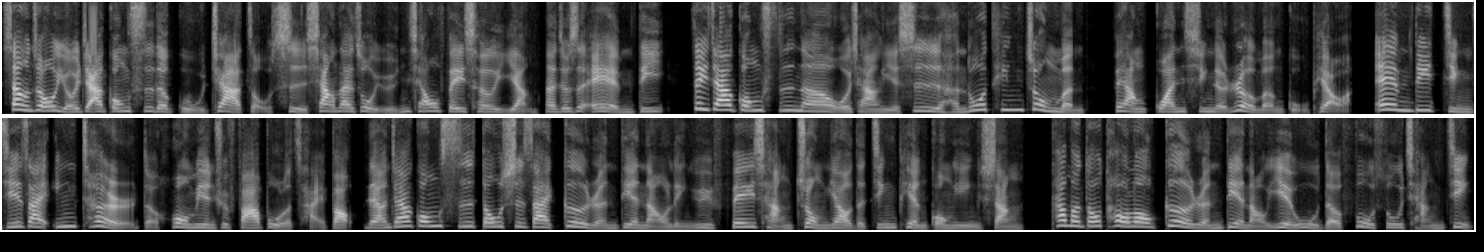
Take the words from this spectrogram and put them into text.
上周有一家公司的股价走势像在坐云霄飞车一样，那就是 AMD 这家公司呢，我想也是很多听众们非常关心的热门股票啊。AMD 紧接在英特尔的后面去发布了财报，两家公司都是在个人电脑领域非常重要的晶片供应商，他们都透露个人电脑业务的复苏强劲。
